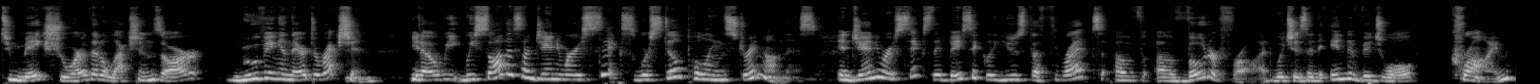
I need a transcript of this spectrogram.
to make sure that elections are moving in their direction. You know, we, we saw this on January 6th. We're still pulling the string on this. In January 6th, they basically used the threat of, of voter fraud, which is an individual crime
